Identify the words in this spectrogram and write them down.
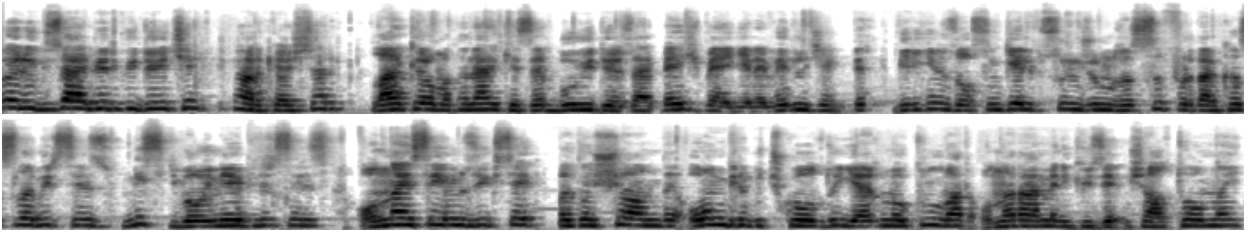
Böyle güzel bir videoyu çektik arkadaşlar. Like yorum atan herkese bu video özel 5 BGL verilecektir. Bilginiz olsun gelip sunucumuza sıfırdan kasılabilirsiniz. Mis gibi oynayabilirsiniz. Online sayımız yüksek. Bakın şu anda 11.5 oldu. Yarın okul var. Ona rağmen 276 online.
